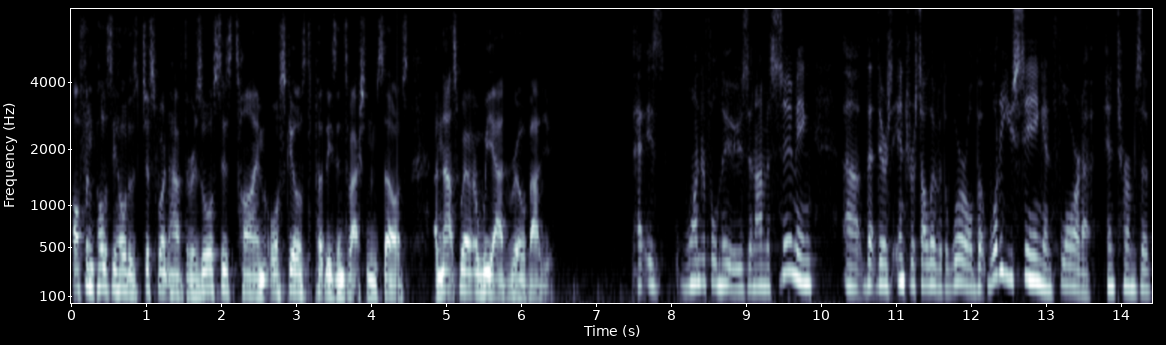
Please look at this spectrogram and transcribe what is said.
Often, policyholders just won't have the resources, time, or skills to put these into action themselves, and that's where we add real value. That is wonderful news, and I'm assuming uh, that there's interest all over the world. But what are you seeing in Florida in terms of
